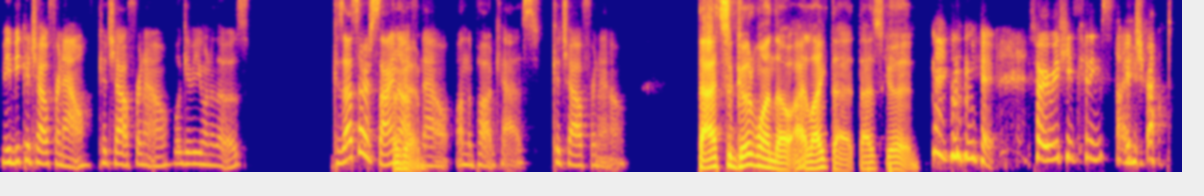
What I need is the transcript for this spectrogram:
Maybe ka-chow for now. Ka-chow for now. We'll give you one of those. Because that's our sign off Okay. now on the podcast. Ka-chow for now. That's a good one though. I like that. That's good. okay. Sorry, we keep getting sidetracked.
